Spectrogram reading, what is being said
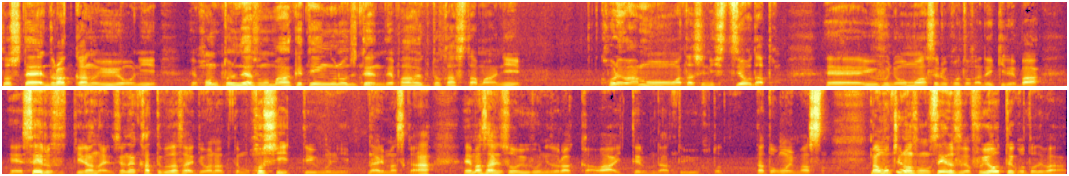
そしてドラッカーの言うように本当にね、そのマーケティングの時点でパーフェクトカスタマーに、これはもう私に必要だと、えいうふうに思わせることができれば、えセールスっていらないですよね。買ってくださいと言わなくても欲しいっていうふうになりますから、えまさにそういうふうにドラッカーは言ってるんだということだと思います。まあ、もちろんそのセールスが不要ということでは、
